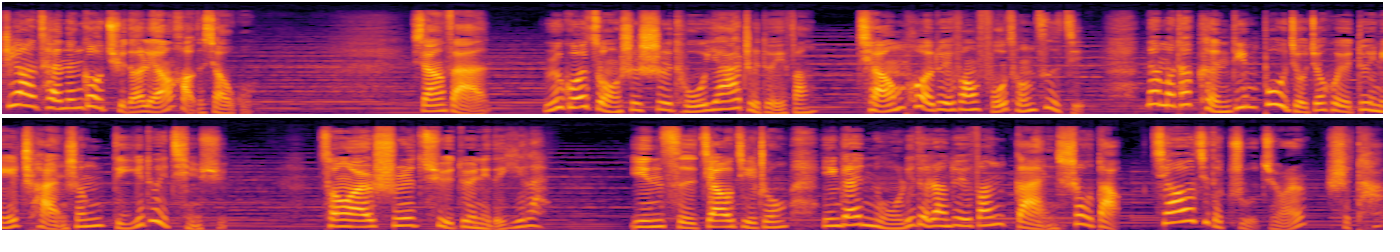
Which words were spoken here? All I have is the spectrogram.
这样才能够取得良好的效果。相反，如果总是试图压制对方，强迫对方服从自己，那么他肯定不久就会对你产生敌对情绪，从而失去对你的依赖。因此，交际中应该努力的让对方感受到交际的主角是他。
